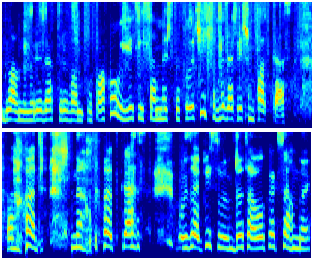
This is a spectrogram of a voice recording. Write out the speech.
главному редактору Ивану Колпакову, если со мной что случится, мы запишем подкаст. Вот. Но подкаст мы записываем до того, как со мной,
